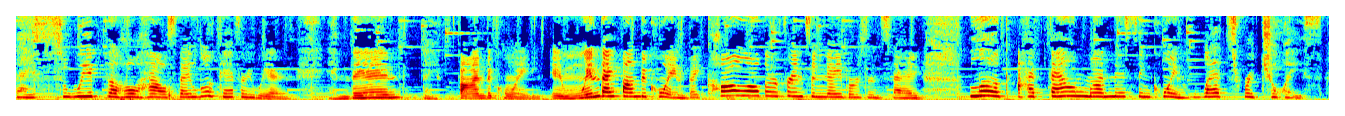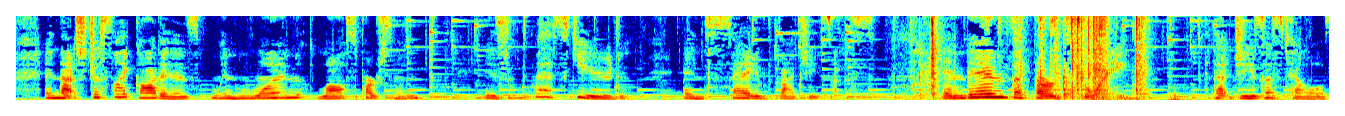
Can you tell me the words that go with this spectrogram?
they sweep the whole house. They look everywhere. And then they find the coin. And when they find the coin, they call all their friends and neighbors and say, Look, I found my missing coin. Let's rejoice. And that's just like God is when one lost person is rescued and saved by Jesus. And then the third story that Jesus tells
